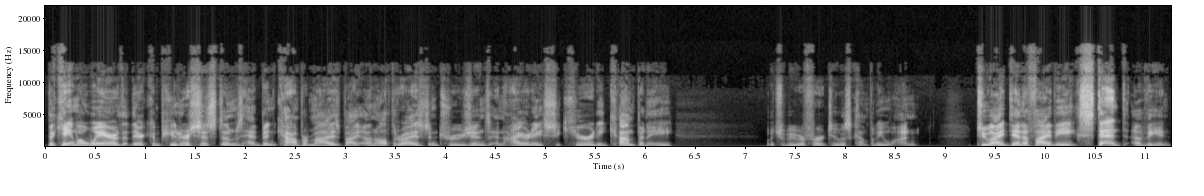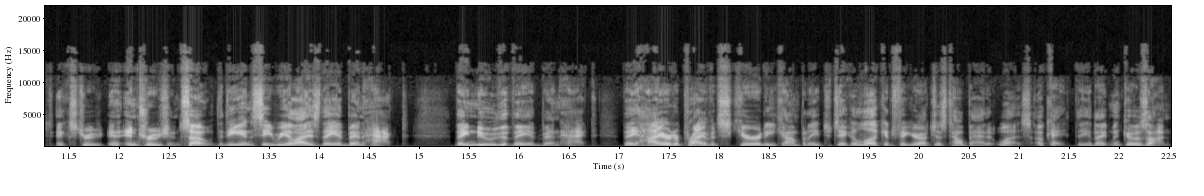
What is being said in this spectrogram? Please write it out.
became aware that their computer systems had been compromised by unauthorized intrusions and hired a security company, which will be referred to as Company One, to identify the extent of the intrusion. So the DNC realized they had been hacked. They knew that they had been hacked. They hired a private security company to take a look and figure out just how bad it was. Okay, the indictment goes on.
